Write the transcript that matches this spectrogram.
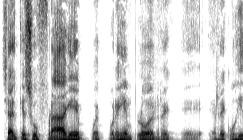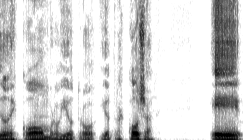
sea el que sufrague, pues, por ejemplo, el, eh, recogido de escombros y, otro, y otras cosas. Eh,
